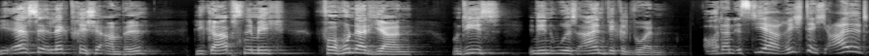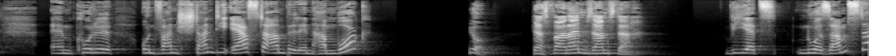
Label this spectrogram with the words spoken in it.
Die erste elektrische Ampel, die gab's nämlich vor 100 Jahren und die ist in den USA entwickelt worden. Oh, dann ist die ja richtig alt. Ähm, Kuddel, und wann stand die erste Ampel in Hamburg? Jo, das war an einem Samstag. Wie jetzt nur Samstag?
